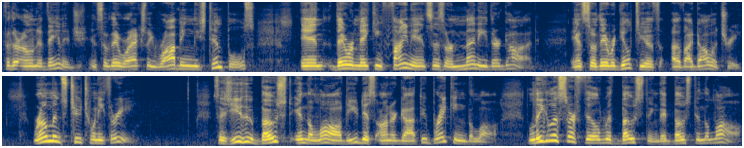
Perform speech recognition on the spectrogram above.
for their own advantage. And so they were actually robbing these temples and they were making finances or money their God. And so they were guilty of, of idolatry. Romans 2.23 says, You who boast in the law, do you dishonor God through breaking the law? Legalists are filled with boasting. They boast in the law.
